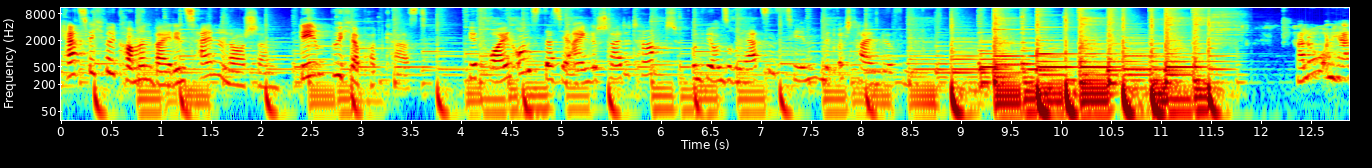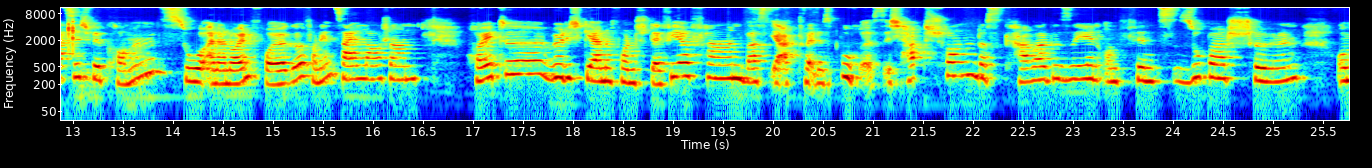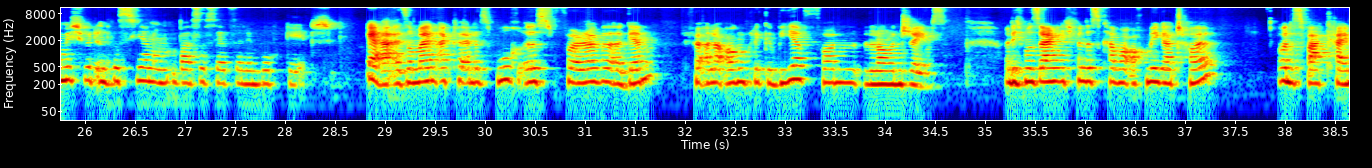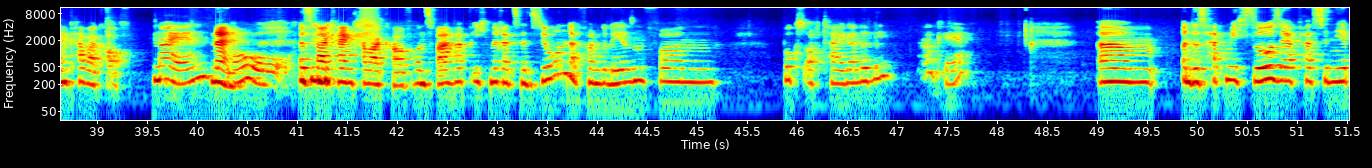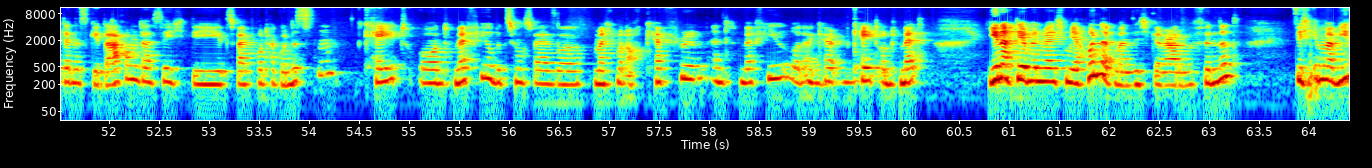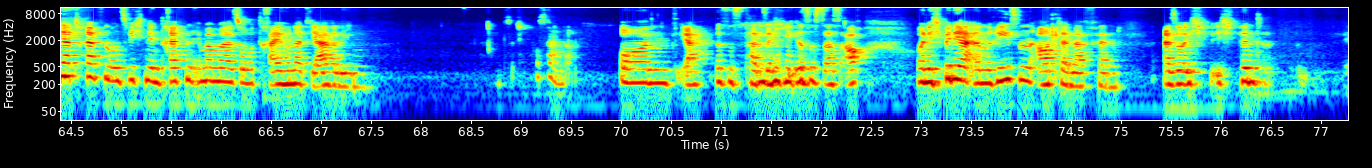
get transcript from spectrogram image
Herzlich willkommen bei den Zeilenlauschern, dem Bücherpodcast. Wir freuen uns, dass ihr eingeschaltet habt und wir unsere Herzensthemen mit euch teilen dürfen. Herzlich willkommen zu einer neuen Folge von den Zeilenlauschern. Heute würde ich gerne von Steffi erfahren, was ihr aktuelles Buch ist. Ich habe schon das Cover gesehen und finde es super schön und mich würde interessieren, um was es jetzt in dem Buch geht. Ja, also mein aktuelles Buch ist Forever Again, für alle Augenblicke Bier von Lauren James. Und ich muss sagen, ich finde das Cover auch mega toll und es war kein Coverkauf. Nein. Nein, Oh. es war kein Coverkauf. Und zwar habe ich eine Rezension davon gelesen von Books of Tiger Lily. Okay. Ähm, und es hat mich so sehr fasziniert, denn es geht darum, dass sich die zwei Protagonisten, Kate und Matthew, beziehungsweise manchmal auch Catherine und Matthew oder Ka- Kate und Matt, je nachdem, in welchem Jahrhundert man sich gerade befindet, sich immer wieder treffen und zwischen den Treffen immer mal so 300 Jahre liegen. Hört sich interessant an. Und ja, ist es tatsächlich, ist es das auch. Und ich bin ja ein riesen Outlander-Fan. Also ich, ich finde,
